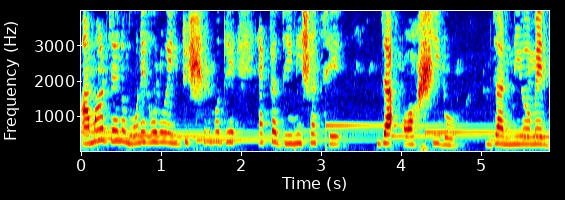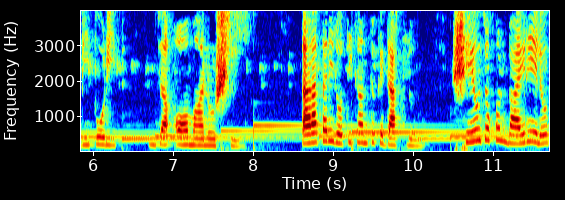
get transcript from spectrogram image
আমার যেন মনে হলো এই দৃশ্যের মধ্যে একটা জিনিস আছে, যা অশিব যা নিয়মের বিপরীত, যা অমানসী। তাড়াতাড়ি রতিকান্তকে ডাকলুম। সেও যখন বাইরে এলো,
